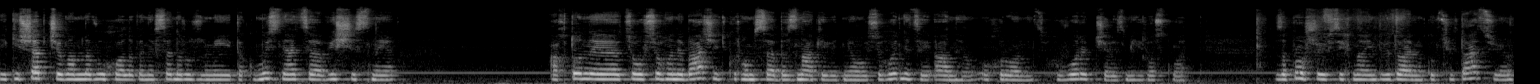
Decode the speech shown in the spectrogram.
який шепче вам на вухо, але ви не все не розумієте. Комусь сняться віщі сни. А хто не, цього всього не бачить кругом себе, знаки від нього, сьогодні цей ангел-охоронець говорить через мій розклад. Запрошую всіх на індивідуальну консультацію.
